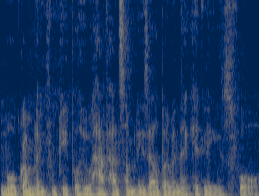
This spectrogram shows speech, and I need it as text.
more grumbling from people who have had somebody's elbow in their kidneys for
